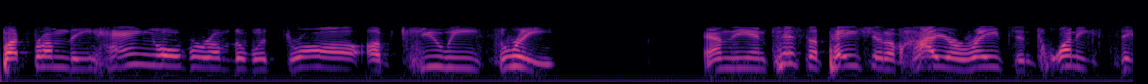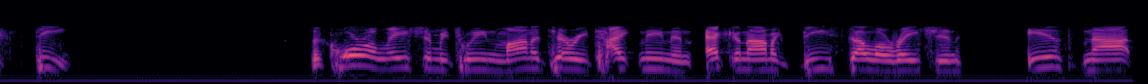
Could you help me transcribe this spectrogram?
but from the hangover of the withdrawal of QE3 and the anticipation of higher rates in 2016. The correlation between monetary tightening and economic deceleration is not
